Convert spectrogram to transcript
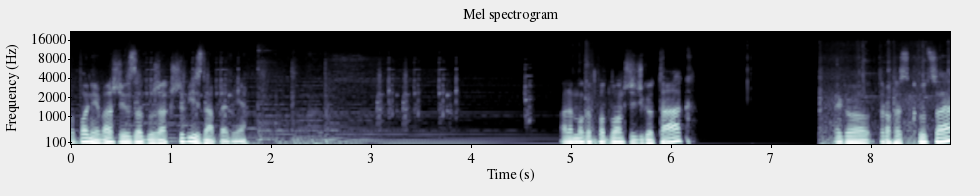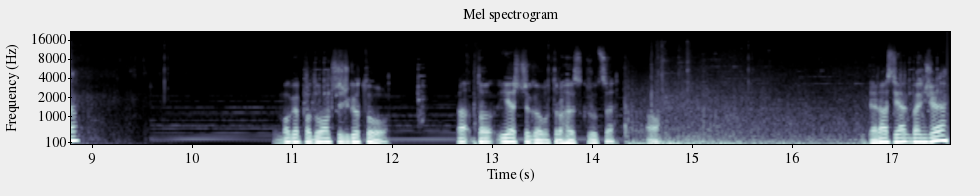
Bo ponieważ jest za duża krzywizna pewnie. Ale mogę podłączyć go tak. Tego trochę skrócę. I mogę podłączyć go tu. No to jeszcze go trochę skrócę. O. I teraz jak będzie?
